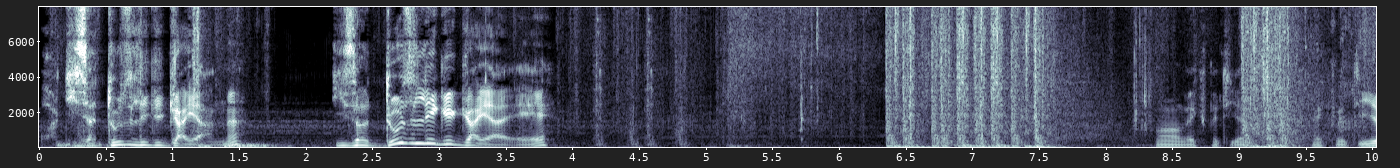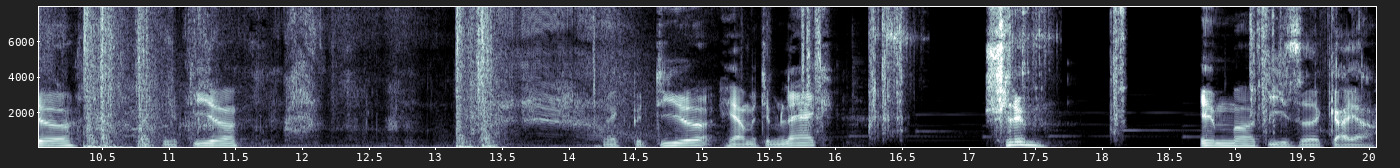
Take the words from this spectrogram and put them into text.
Boah, dieser dusselige Geier, ne? Dieser dusselige Geier, ey. Oh, weg mit dir. Weg mit dir. Weg mit dir. Weg mit dir. Her mit dem Lag. Schlimm. Immer diese Geier.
